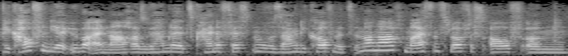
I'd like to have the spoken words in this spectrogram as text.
Wir kaufen die ja überall nach. Also wir haben da jetzt keine festen, wo wir sagen, die kaufen wir jetzt immer nach. Meistens läuft es auf, ähm,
